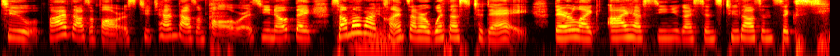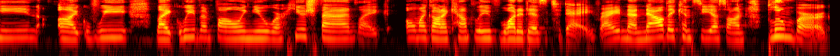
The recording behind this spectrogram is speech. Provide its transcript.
to 5000 followers to 10,000 followers you know they some of our clients that are with us today they're like i have seen you guys since 2016 like we like we've been following you we're huge fans like oh my god i can't believe what it is today right? Now now they can see us on bloomberg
